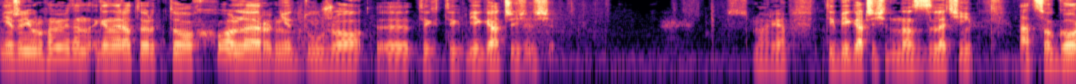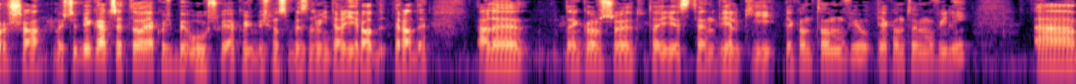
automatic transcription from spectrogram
Jeżeli uruchomimy ten generator, to cholernie dużo y, tych, tych biegaczy się, Maria, tych biegaczy się do nas zleci, a co gorsza, bo jeszcze biegacze to jakoś by uszły, jakoś byśmy sobie z nimi dali rad- radę, ale najgorsze tutaj jest ten wielki, jak on to mówił, jak on to mówili? A,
